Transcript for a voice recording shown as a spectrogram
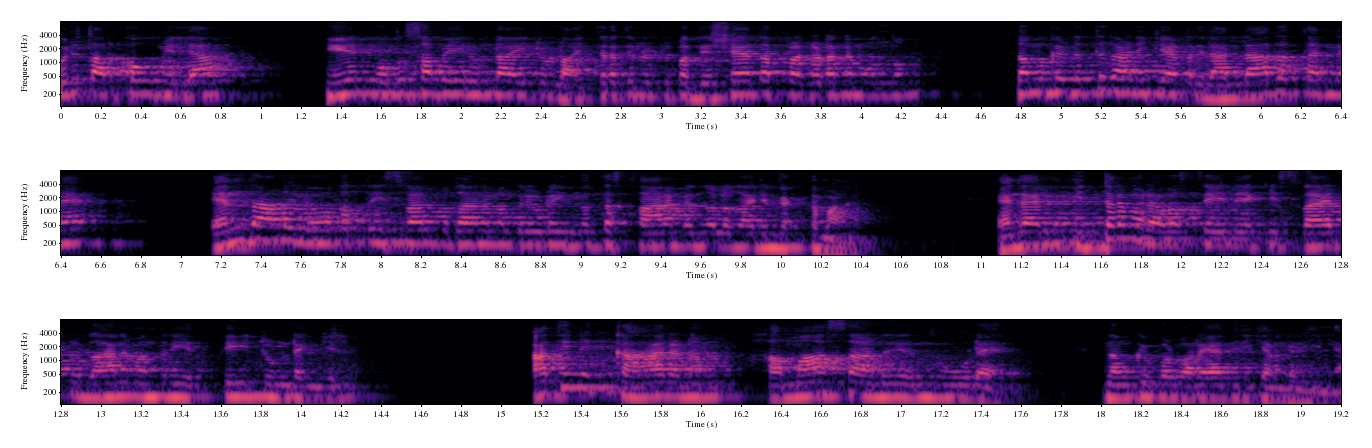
ഒരു തർക്കവുമില്ല. യു എൻ പൊതുസഭയിൽ ഉണ്ടായിട്ടുള്ള ഇത്തരത്തിലൊരു പ്രതിഷേധ പ്രകടനമൊന്നും നമുക്ക് എടുത്തു കാണിക്കേണ്ടതില്ല. അല്ലാതെ തന്നെ എന്താണ് ലോകത്ത് ഇസ്രായേൽ പ്രധാനമന്ത്രിയുടെ ഇന്നത്തെ സ്ഥാനം എന്നുള്ള കാര്യം വ്യക്തമാണ്. എന്തായാലും ഇത്തരം ഒരു അവസ്ഥയിലേക്ക് ഇസ്രായേൽ പ്രധാനമന്ത്രി എത്തിയിട്ടുണ്ടെങ്കിൽ അതിന് കാരണം ഹമാസ് ആണ് എന്നുകൂടെ നമുക്കിപ്പോൾ പറയാതിരിക്കാൻ കഴിയില്ല.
